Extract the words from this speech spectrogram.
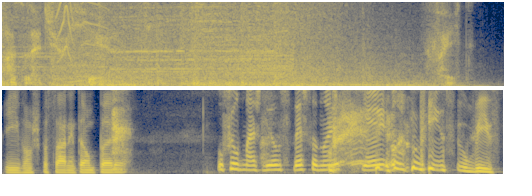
has led you here. Fate. E vamos passar então para O filme mais denso desta noite que é o Beast. o Beast.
